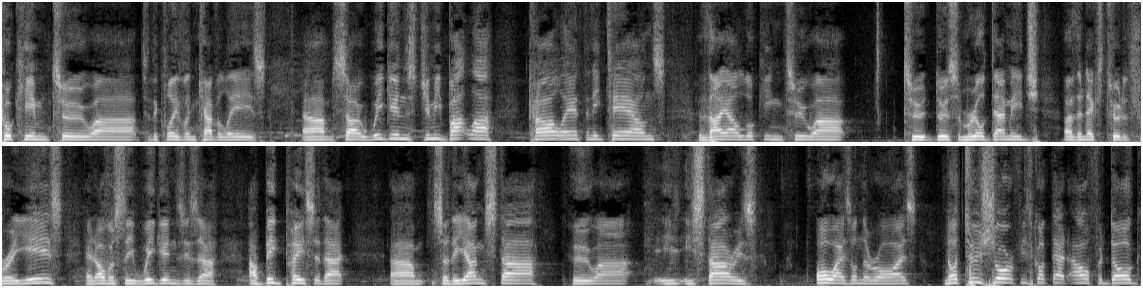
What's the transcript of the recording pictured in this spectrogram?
took him to uh, to the Cleveland Cavaliers. Um, so Wiggins, Jimmy Butler, Karl-Anthony Towns, they are looking to uh, to do some real damage over the next two to three years, and obviously Wiggins is a, a big piece of that. Um, so the young star, who uh, his, his star is always on the rise. Not too sure if he's got that alpha dog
